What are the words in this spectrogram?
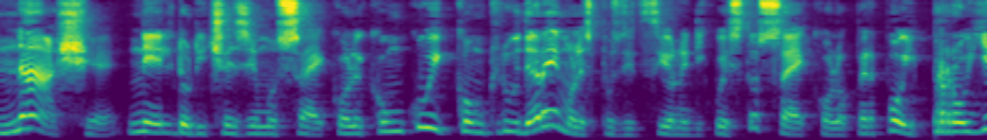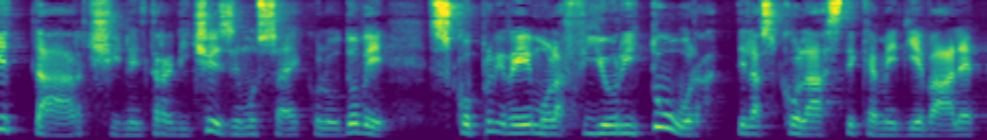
nasce nel XII secolo e con cui concluderemo l'esposizione di questo secolo per poi proiettarci nel XIII secolo dove scopriremo la fioritura della scolastica medievale.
